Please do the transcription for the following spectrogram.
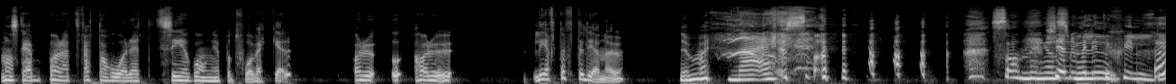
man ska bara tvätta håret tre gånger på två veckor. Har du, har du levt efter det nu? Nej. Sanningen Känner mig lite skyldig.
